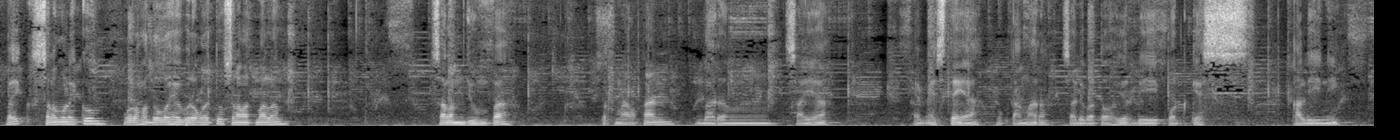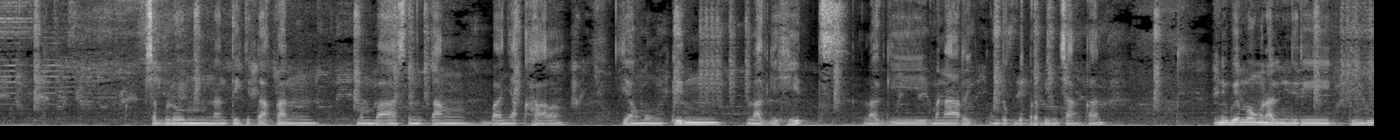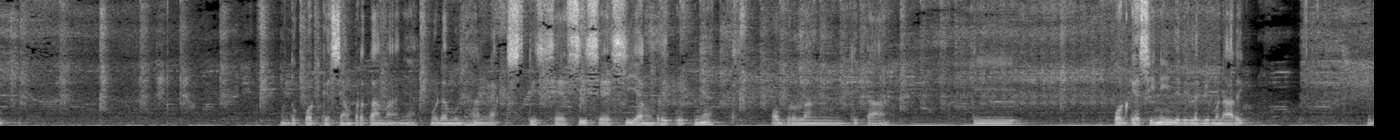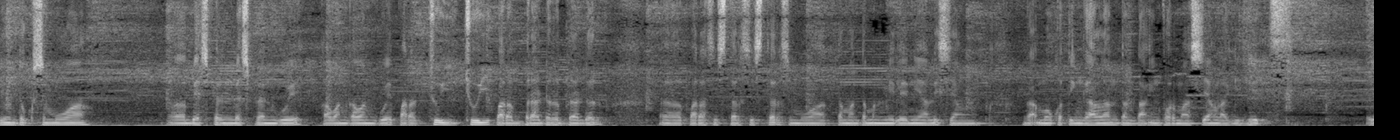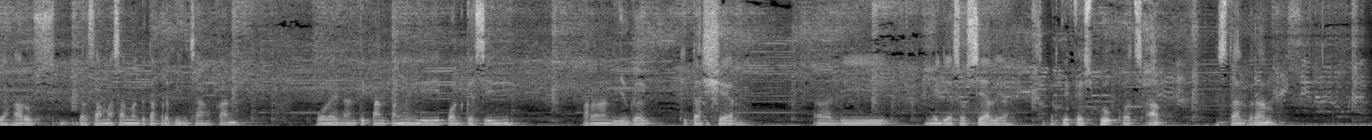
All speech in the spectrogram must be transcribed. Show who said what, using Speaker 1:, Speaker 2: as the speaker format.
Speaker 1: Baik, Assalamualaikum warahmatullahi wabarakatuh. Selamat malam. Salam jumpa. Perkenalkan bareng saya MST ya Muktamar Sadewa Tohir di podcast kali ini. Sebelum nanti kita akan membahas tentang banyak hal Yang mungkin lagi hits Lagi menarik untuk diperbincangkan. Ini gue mau ngenalin diri dulu untuk podcast yang pertamanya. Mudah-mudahan next di sesi-sesi yang berikutnya obrolan kita di podcast ini jadi lebih menarik. Jadi untuk semua uh, best friend best friend gue kawan-kawan gue para cuy-cuy para brother-brother uh, para sister-sister semua teman-teman milenialis yang nggak mau ketinggalan tentang informasi yang lagi hits yang harus bersama-sama kita perbincangkan boleh nanti pantengin di podcast ini. Karena nanti juga kita share uh, di media sosial ya. Seperti Facebook, WhatsApp, Instagram,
